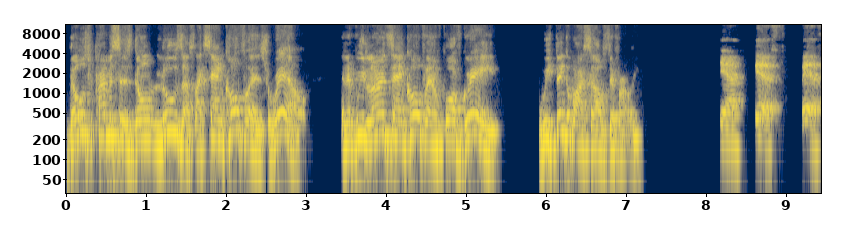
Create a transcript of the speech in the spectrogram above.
those premises don't lose us. Like Sankofa is real. And if we learn Sankofa in fourth grade, we think of ourselves differently. Yeah, if, if.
